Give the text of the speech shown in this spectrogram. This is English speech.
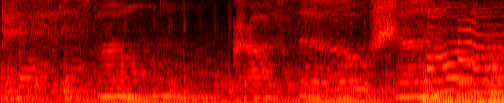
Dead is blown across the ocean.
